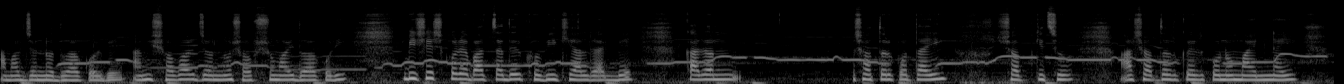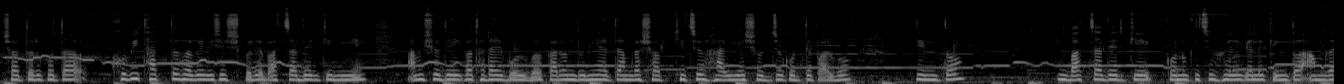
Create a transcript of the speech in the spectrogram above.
আমার জন্য দোয়া করবে। আমি সবার জন্য সব সময় দোয়া করি। বিশেষ করে বাচ্চাদের খুবই খেয়াল রাখবে। কারণ সতর্কতাই সব কিছু আর সতর্কের কোনো মাইন্ড নাই। সতর্কতা খুবই থাকতে হবে বিশেষ করে বাচ্চাদেরকে নিয়ে। আমি শুধু এই কথাটাই বলব, কারণ দুনিয়াতে আমরা সব কিছু হারিয়ে সহ্য করতে পারব। কিন্তু বাচ্চাদেরকে কোনো কিছু হয়ে গেলে কিন্তু আমরা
